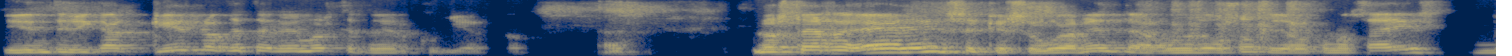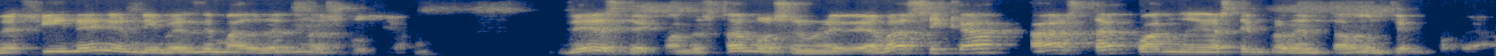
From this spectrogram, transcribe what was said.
identificar qué es lo que tenemos que tener cubierto. Los TRLs, que seguramente algunos de vosotros ya lo conocéis, definen el nivel de madurez de una solución. Desde cuando estamos en una idea básica hasta cuando ya está implementado en tiempo real.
